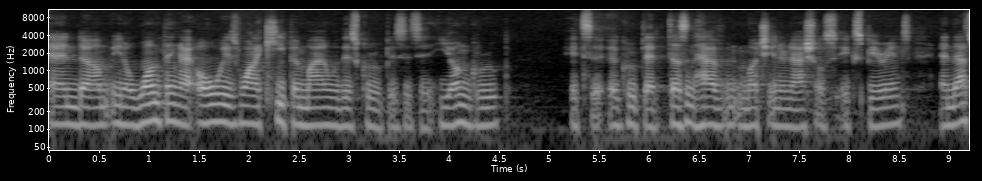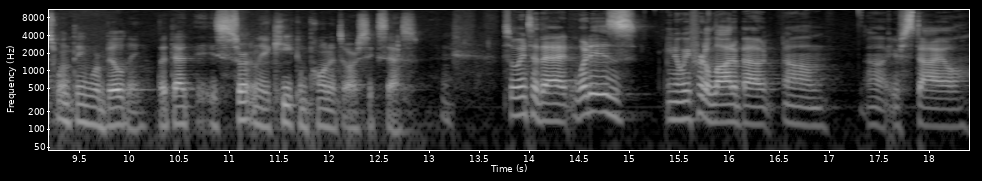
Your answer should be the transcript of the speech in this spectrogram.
And um, you know, one thing I always want to keep in mind with this group is it's a young group. It's a, a, group that doesn't have much international experience, and that's one thing we're building. But that is certainly a key component to our success. So into that, what is you know we've heard a lot about um, uh, your style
